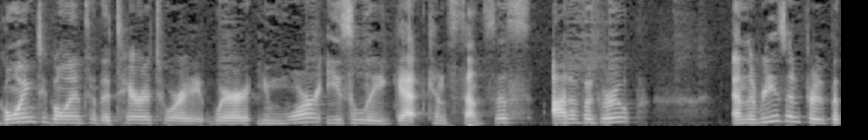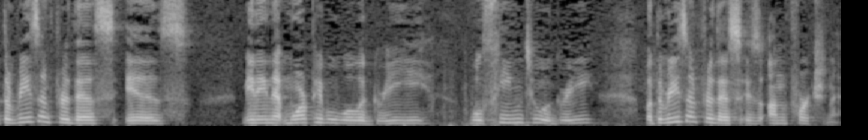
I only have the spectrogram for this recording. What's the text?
going to go into the territory where you more easily get consensus out of a group. And the reason for, but the reason for this is meaning that more people will agree, will seem to agree but the reason for this is unfortunate,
